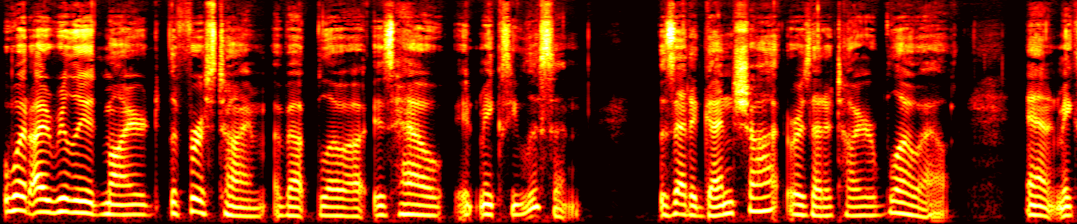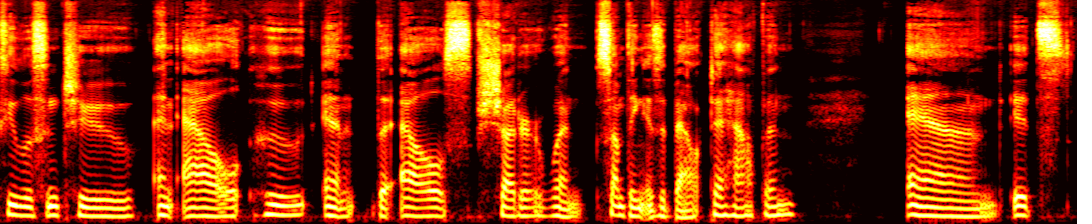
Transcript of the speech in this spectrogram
what I really admired the first time about Blowout is how it makes you listen. Is that a gunshot or is that a tire blowout? And it makes you listen to an owl hoot and the owls shudder when something is about to happen. And it's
